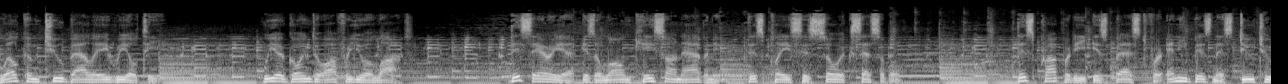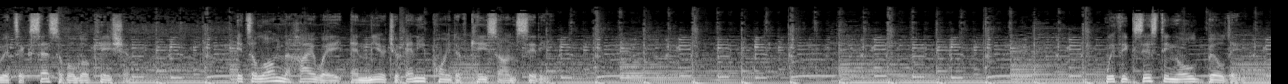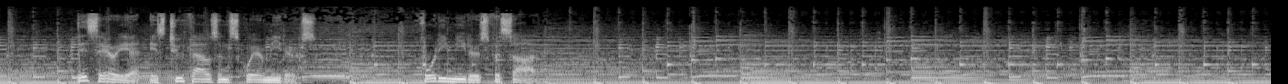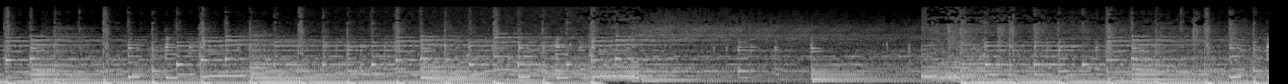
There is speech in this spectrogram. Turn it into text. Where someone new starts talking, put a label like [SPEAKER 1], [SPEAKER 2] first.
[SPEAKER 1] Welcome to Balay Realty. We are going to offer you a lot. This area is along Quezon Avenue, this place is so accessible. This property is best for any business due to its accessible location. It's along the highway and near to any point of Quezon City. With existing old building. This area is 2,000 square meters. 40 meters facade.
